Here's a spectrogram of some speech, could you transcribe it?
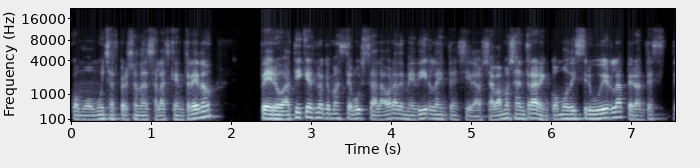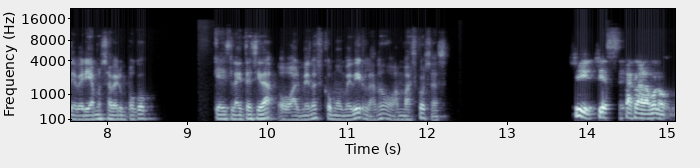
como muchas personas a las que entreno, pero a ti, ¿qué es lo que más te gusta a la hora de medir la intensidad? O sea, vamos a entrar en cómo distribuirla, pero antes deberíamos saber un poco qué es la intensidad o al menos cómo medirla, ¿no? O ambas cosas. Sí, sí, está claro. Bueno,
